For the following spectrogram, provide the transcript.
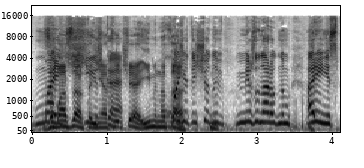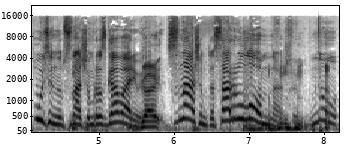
За базар-то не Мальчишка. отвечай. Именно так. Хочет еще на международном арене с Путиным с нашим разговаривать. Гай- С нашим-то, с Орлом нашим. Ну,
